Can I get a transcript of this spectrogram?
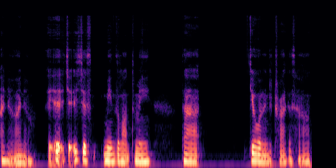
I know, I know. It, it, it just means a lot to me that you're willing to try this out.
